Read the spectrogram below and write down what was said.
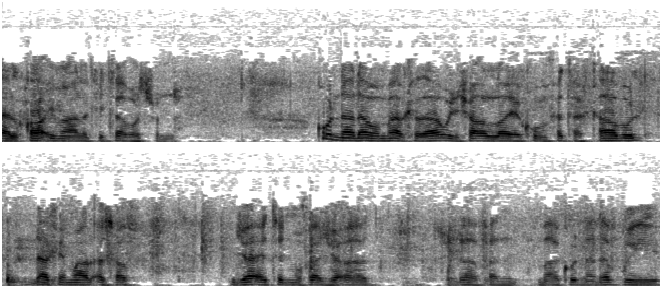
القائمة على الكتاب والسنة. قلنا لهم هكذا وإن شاء الله يكون فتح كابل لكن مع الأسف جاءت المفاجآت خلافا ما كنا نبغي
